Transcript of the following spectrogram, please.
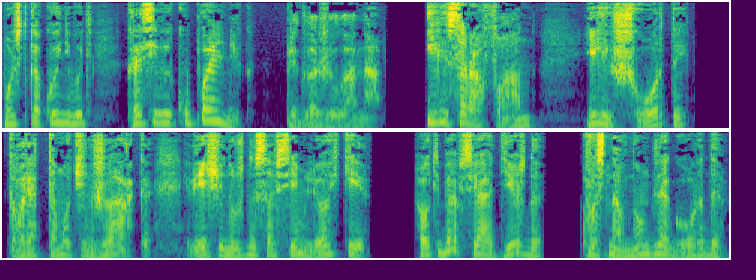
«Может, какой-нибудь красивый купальник?» — предложила она. «Или сарафан, или шорты, Говорят, там очень жарко, вещи нужны совсем легкие, а у тебя вся одежда в основном для города.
